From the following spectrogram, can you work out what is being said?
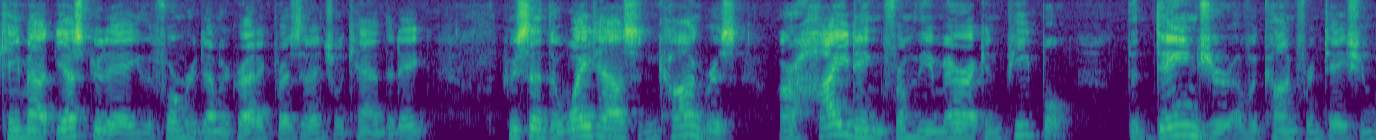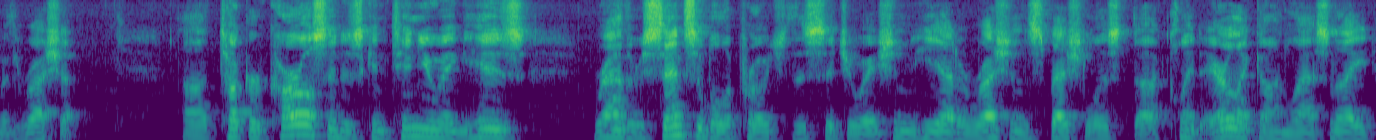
came out yesterday, the former Democratic presidential candidate, who said the White House and Congress are hiding from the American people the danger of a confrontation with Russia. Uh, Tucker Carlson is continuing his rather sensible approach to this situation. He had a Russian specialist, uh, Clint Ehrlich, on last night,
